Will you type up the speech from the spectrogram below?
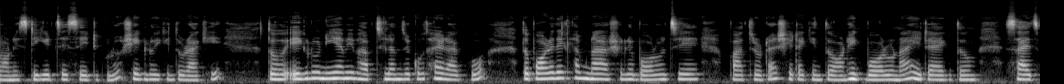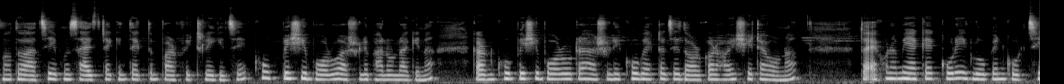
নন স্টিকের যে সেটগুলো, সেগুলোই কিন্তু রাখি। তো এগুলো নিয়ে আমি ভাবছিলাম যে কোথায় রাখব। তো পরে দেখলাম, না, আসলে বড় যে পাত্রটা, সেটা কিন্তু অনেক বড় না। এটা একদম সাইজ মতো আছে এবং সাইজটা কিন্তু একদম পারফেক্ট লেগেছে। খুব বেশি বড় আসলে ভালো লাগে না। কারণ খুব বেশি বড়টা আসলে খুব একটা যে দরকার হয়, সেটাও না। তো এখন আমি এক এক করে এগুলো ওপেন করছি।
